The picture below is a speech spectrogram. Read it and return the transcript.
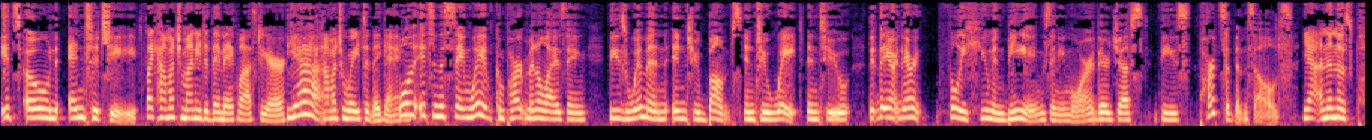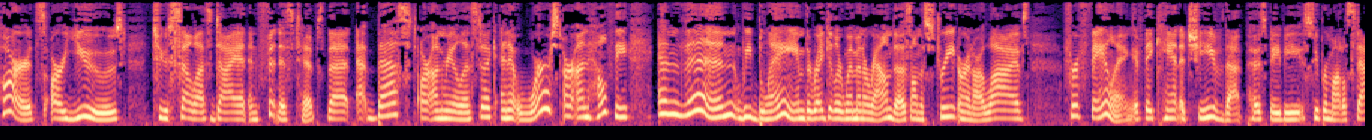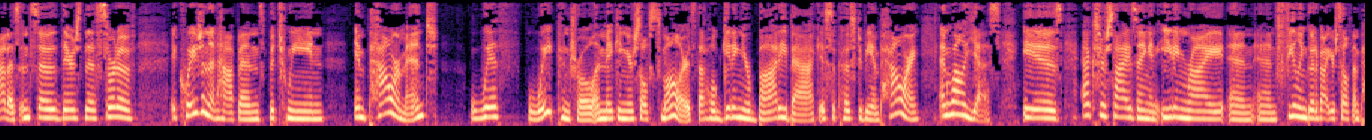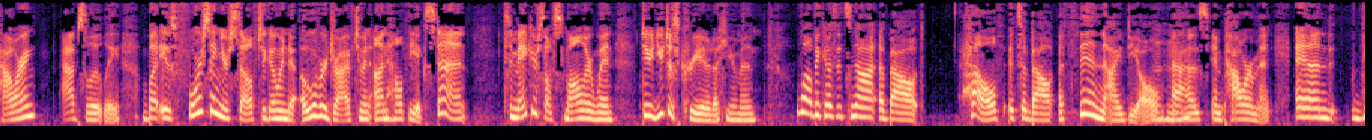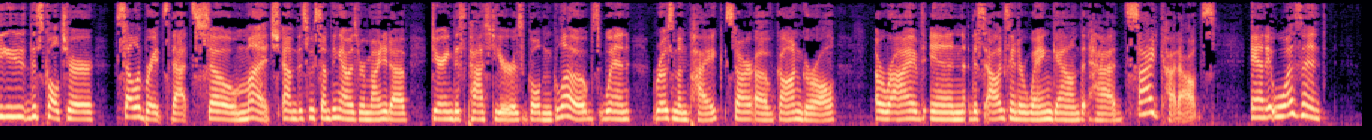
its own entity. Like how much money did they make last year? Yeah. How much weight did they gain? Well, it's in the same way of compartmentalizing these women into bumps, into weight, into they- aren't they aren't fully human beings anymore. They're just these parts of themselves. Yeah, and then those parts are used to sell us diet and fitness tips that at best are unrealistic and at worst are unhealthy. And then we blame the regular women around us on the street or in our lives for failing if they can't achieve that post-baby supermodel status. And so there's this sort of equation that happens between empowerment with weight control and making yourself smaller. It's that whole getting your body back is supposed to be empowering. And while yes, is exercising and eating right and, and feeling good about yourself empowering? Absolutely. But is forcing yourself to go into overdrive to an unhealthy extent to make yourself smaller when, dude, you just created a human. Well, because it's not about health, it's about a thin ideal as empowerment. And the, this culture celebrates that so much. Um, this was something I was reminded of during this past year's Golden Globes when Rosamund Pike, star of Gone Girl, arrived in this Alexander Wang gown that had side cutouts. And it wasn't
